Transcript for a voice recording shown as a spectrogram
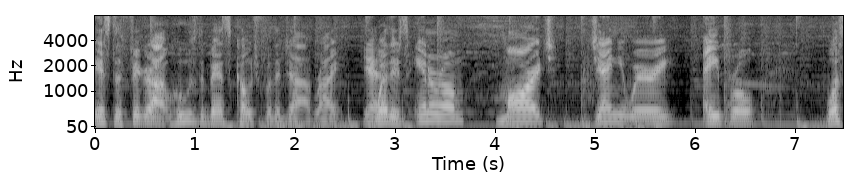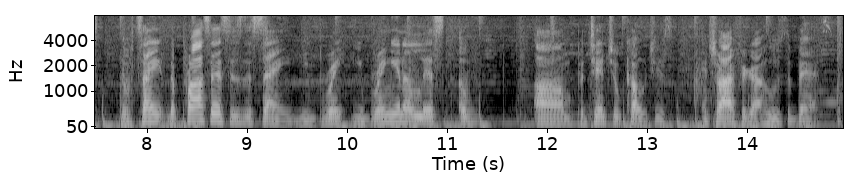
It's to figure out who's the best coach for the job, right? Yeah. Whether it's interim, March, January, April, what's the same? The process is the same. You bring you bring in a list of um, potential coaches and try to figure out who's the best.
